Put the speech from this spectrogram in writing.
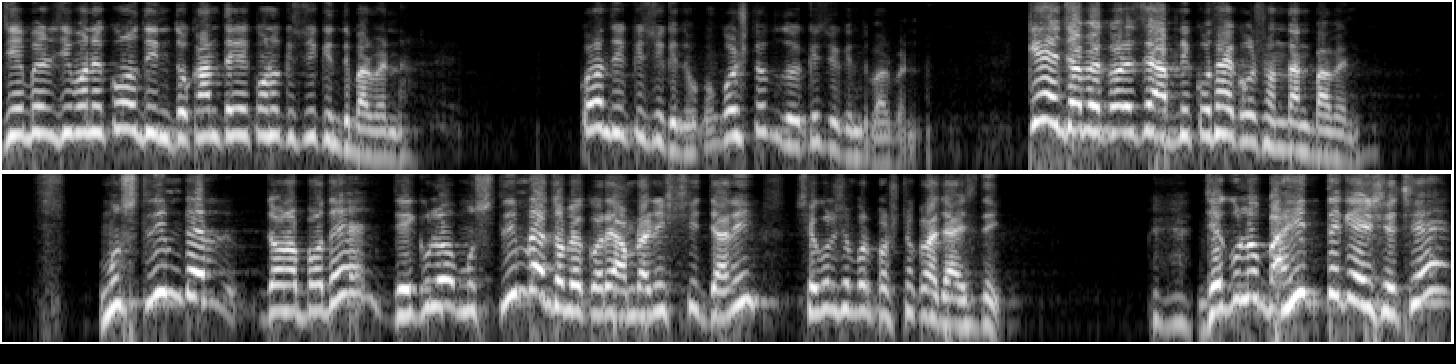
জীবন- কোনো দিন দোকান থেকে কোনো কিছুই কিনতে পারবেন না। কোনো দিন কিছুই কিনতে গোষ্ঠ তো কিছুই কিনতে পারবেন না। কে জবে করেছে আপনি কোথায় কোনো সন্ধান পাবেন? মুসলিমদের জনপদে যেগুলো মুসলিমরা জবে করে, আমরা নিশ্চিত জানি সেগুলো সম্পর্কে প্রশ্ন করা যায় নেই। যেগুলো বাহির থেকে এসেছে,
